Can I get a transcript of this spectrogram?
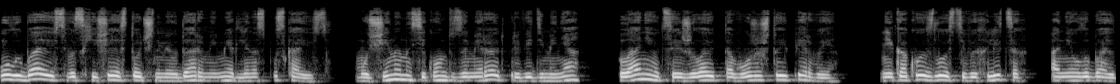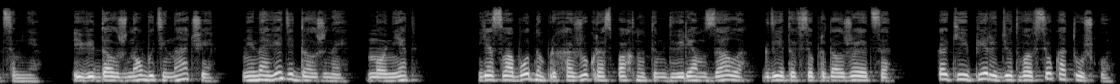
Улыбаюсь, восхищаясь точными ударами, медленно спускаюсь. Мужчины на секунду замирают при виде меня, кланяются и желают того же, что и первые. Никакой злости в их лицах, они улыбаются мне. И ведь должно быть иначе. Ненавидеть должны, но нет. Я свободно прохожу к распахнутым дверям зала, где это все продолжается, как и пир идет во всю катушку.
